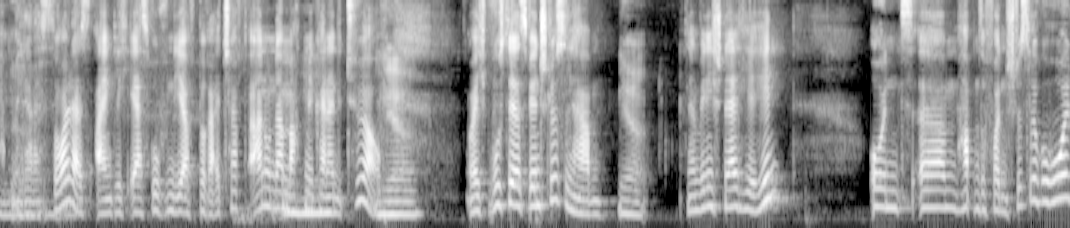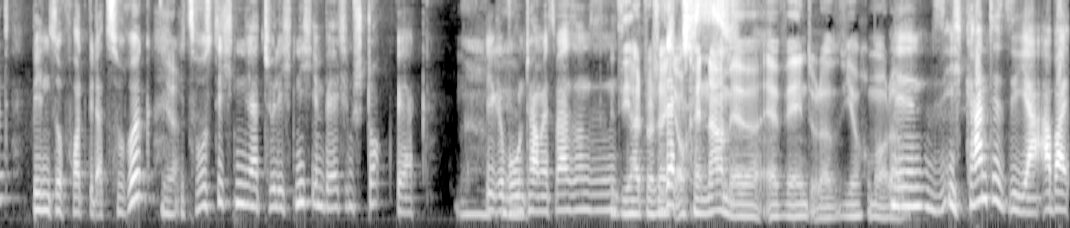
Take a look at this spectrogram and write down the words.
Hab mir gedacht, was soll das eigentlich? Erst rufen die auf Bereitschaft an und dann macht mir keiner die Tür auf. Ja. Aber ich wusste, dass wir einen Schlüssel haben. Ja. Dann bin ich schnell hier hin und ähm, habe sofort den Schlüssel geholt, bin sofort wieder zurück. Ja. Jetzt wusste ich natürlich nicht, in welchem Stockwerk die gewohnt haben. Es war so ein, Sie hat wahrscheinlich sechs- auch keinen Namen er erwähnt oder wie auch immer, oder? Nee, Ich kannte sie ja, aber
